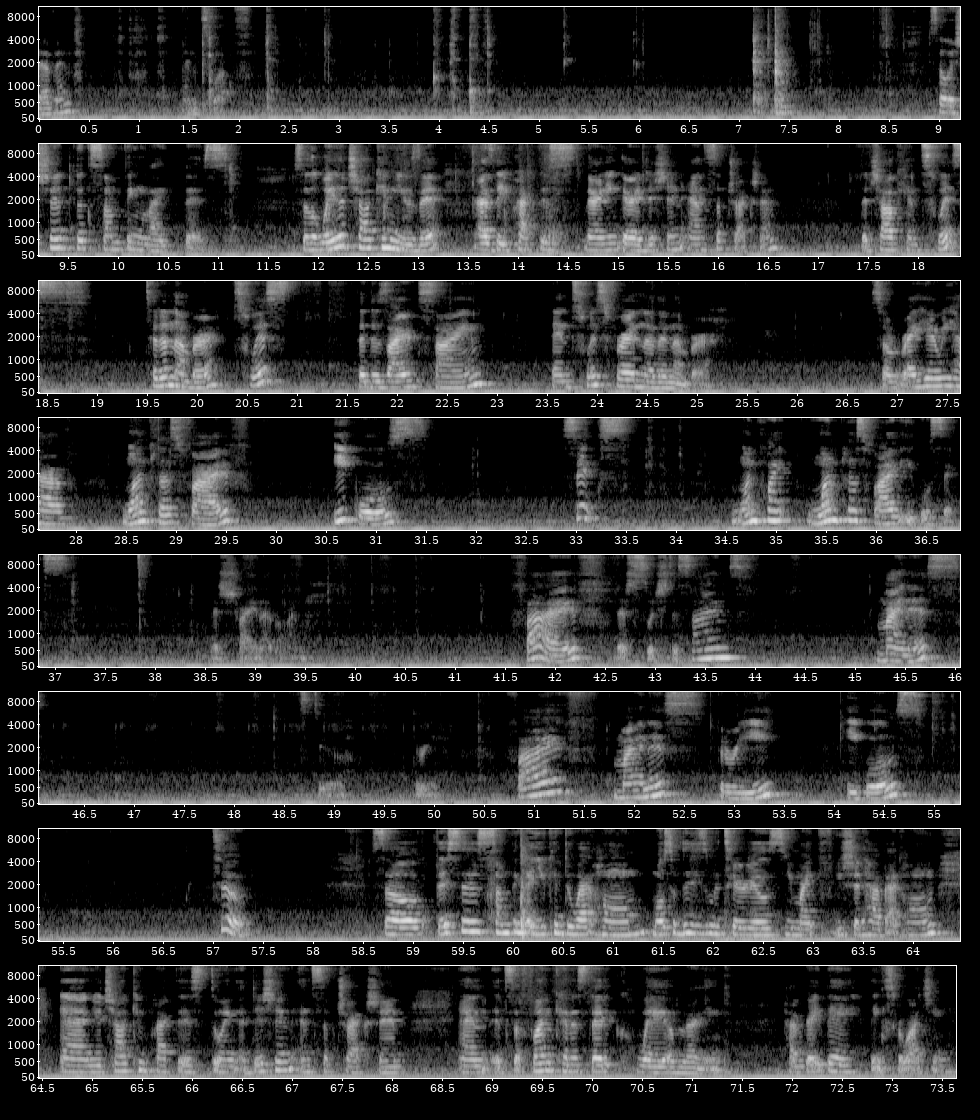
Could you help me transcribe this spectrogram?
11, and 12. So it should look something like this. So the way the child can use it as they practice learning their addition and subtraction, the child can twist to the number, twist the desired sign, and twist for another number. So right here we have 1 plus 5 equals 6. 1.1 plus 5 equals 6. Let's try another one. 5, let's switch the signs, minus, do 3. 5 minus 3 equals 2. So this is something that you can do at home. Most of these materials you might, you should have at home and your child can practice doing addition and subtraction and it's a fun kinesthetic way of learning. Have a great day. Thanks for watching.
